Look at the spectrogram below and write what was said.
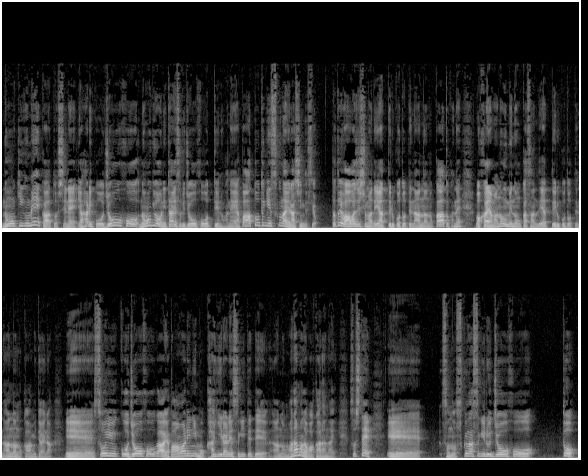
ー、農機具メーカーとしてね、やはりこう、情報、農業に対する情報っていうのがね、やっぱ圧倒的に少ないらしいんですよ。例えば淡路島でやってることって何なのかとかね、和歌山の梅農家さんでやってることって何なのかみたいな、えー、そういうこう情報がやっぱあまりにも限られすぎてて、あの、まだまだわからない。そして、えー、その少なすぎる情報と、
